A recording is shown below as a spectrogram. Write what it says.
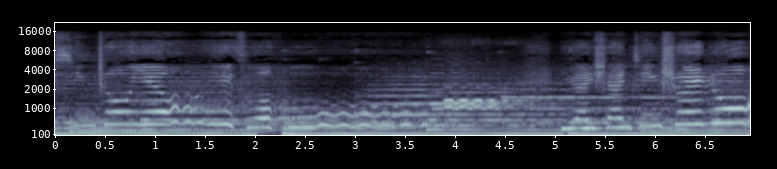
心中有一座湖远山近水如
